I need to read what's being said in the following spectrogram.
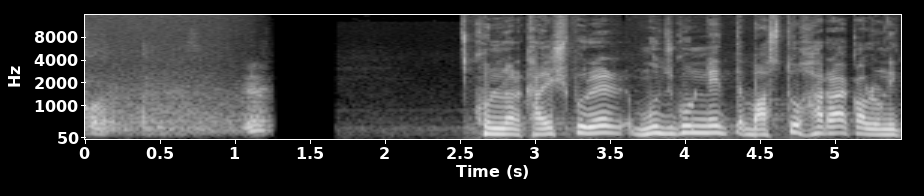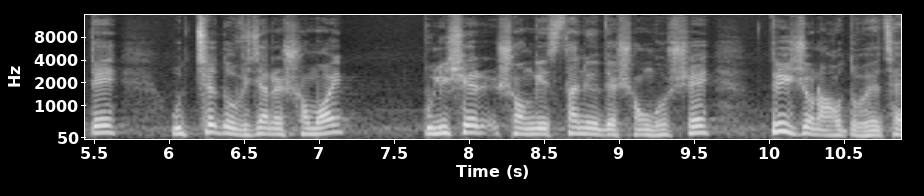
করে। খুলনার খালিশপুরের মুজগুন্নিত বাস্তুহারা কলোনিতে উচ্ছেদ অভিযানের সময় পুলিশের সঙ্গে স্থানীয়দের সংঘর্ষে ত্রিশ জন আহত হয়েছে।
